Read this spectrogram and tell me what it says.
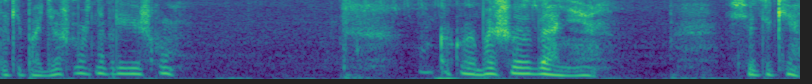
так и пойдешь, можно на прививку. Какое большое здание. Все-таки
